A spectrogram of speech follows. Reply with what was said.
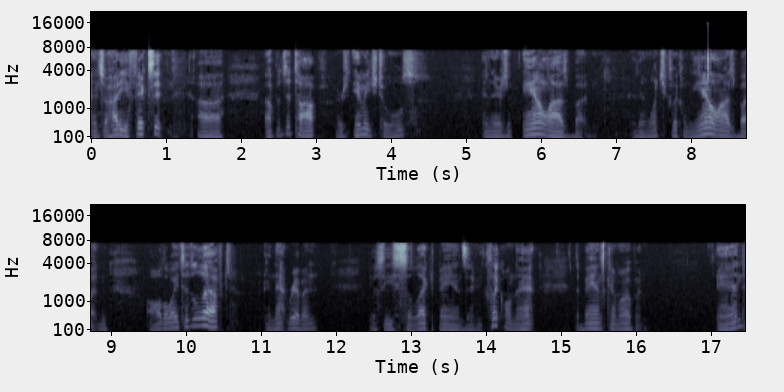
And so how do you fix it? Uh, up at the top, there's image tools, and there's an analyze button. And then once you click on the analyze button, all the way to the left in that ribbon, you'll see select bands. And if you click on that, the bands come open. And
